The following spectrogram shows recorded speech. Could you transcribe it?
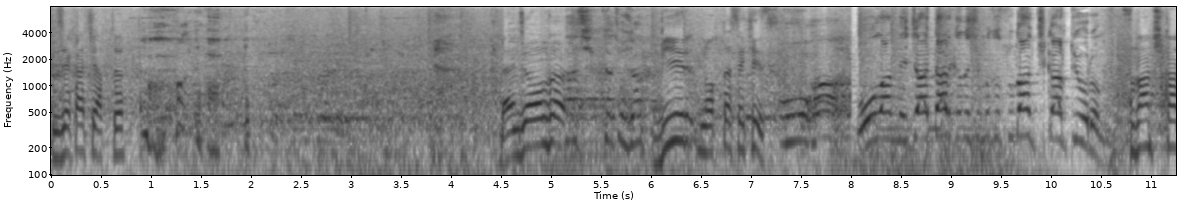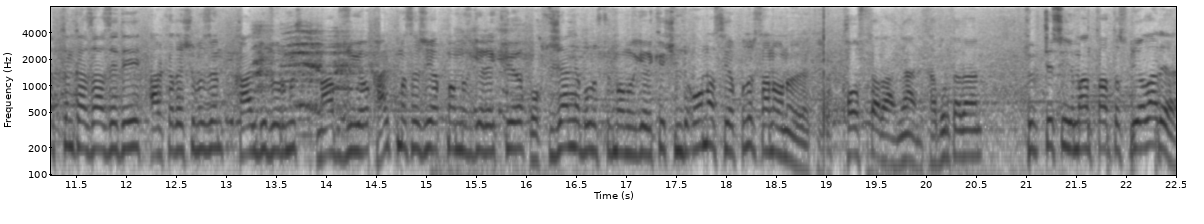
Size kaç yaptı? Bence oldu. Kaç, kaç hocam? 1.8. Oha! Boğulan Necati arkadaşımızı sudan çıkartıyorum. Sudan çıkarttın kazazedeyi. Arkadaşımızın kalbi durmuş, nabzı yok. Kalp masajı yapmamız gerekiyor. Oksijenle buluşturmamız gerekiyor. Şimdi o nasıl yapılır sana onu öğretiyorum. Kostadan yani kaburgadan Türkçesi iman tahtası diyorlar ya.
